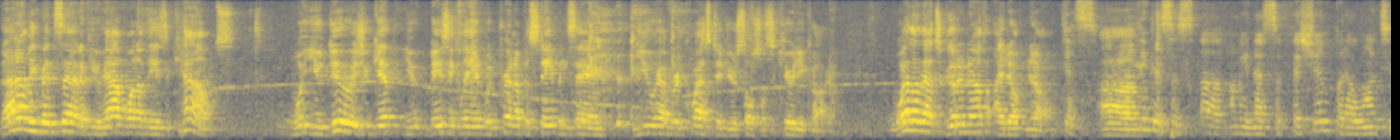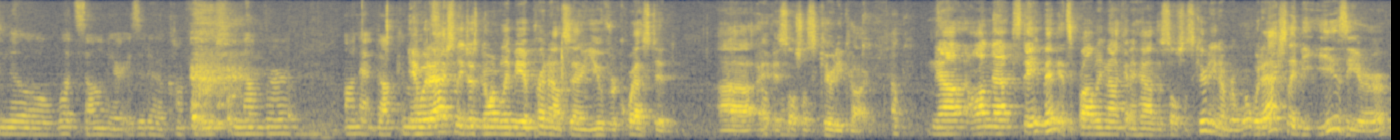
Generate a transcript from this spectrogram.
That having been said, if you have one of these accounts, what you do is you get, you, basically it would print up a statement saying, you have requested your social security card. Whether that's good enough, I don't know. Yes, I Um, think this is, uh, I mean, that's sufficient, but I want to know what's on there. Is it a confirmation number on that document? It would actually just normally be a printout saying you've requested uh, a- Okay. a social security card. Okay. Now, on that statement, it's probably not going to have the social security number. What would actually be easier,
